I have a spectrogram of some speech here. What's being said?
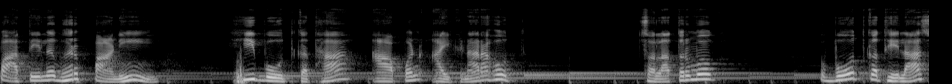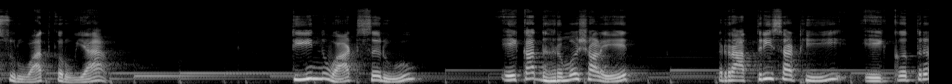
पातेलभर पाणी ही बोधकथा आपण ऐकणार आहोत. चला तर मग बोधकथेला सुरुवात करूया. तीन वाटसरू एका धर्मशाळेत रात्रीसाठी एकत्र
